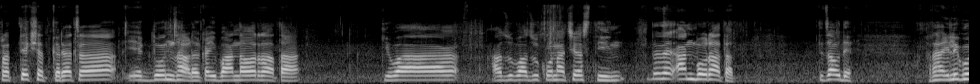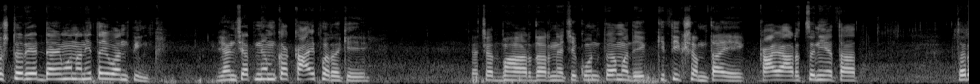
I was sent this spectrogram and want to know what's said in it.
प्रत्येक शेतकऱ्याचा एक दोन झाडं काही बांधावर राहतात किंवा आजूबाजू कोणाचे असतील तर ते अनुभव राहतात. ते जाऊ दे राहिली गोष्ट रेड डायमंड आणि तैवान पिंक यांच्यात नेमका काय फरक आहे? त्याच्यात भार धरण्याची कोणत्यामध्ये किती क्षमता आहे? काय अडचणी येतात? तर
